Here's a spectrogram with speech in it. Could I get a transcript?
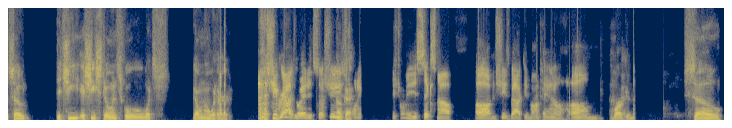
so did she? Is she still in school? What's going on with her? she graduated so she's Okay. 20 she's 26 now um and she's back in montana um working So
